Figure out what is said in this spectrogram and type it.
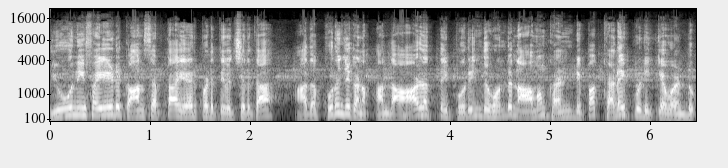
யூனிஃபைடு கான்செப்டாக ஏற்படுத்தி வச்சிருக்கா. அதை புரிஞ்சுக்கணும். அந்த ஆழத்தை புரிந்து கொண்டு நாமும் கண்டிப்பாக கடைபிடிக்க வேண்டும்.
